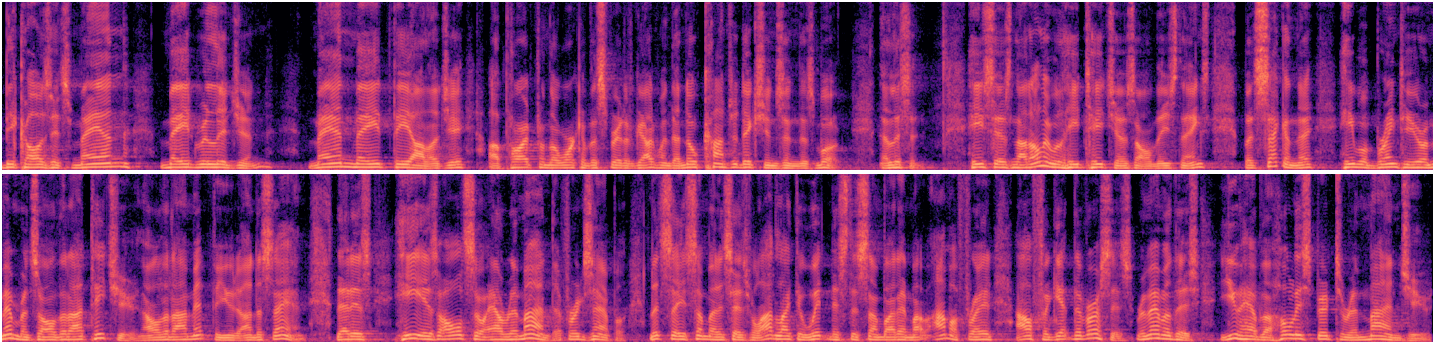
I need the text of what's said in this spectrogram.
because it's man-made religion man made theology apart from the work of the Spirit of God when there are no contradictions in this book. Now, listen, He says, not only will He teach us all these things, but secondly, He will bring to your remembrance all that I teach you and all that I meant for you to understand. That is, He is also our reminder. For example, let's say somebody says, Well, I'd like to witness to somebody. I'm afraid I'll forget the verses. Remember this you have the Holy Spirit to remind you.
